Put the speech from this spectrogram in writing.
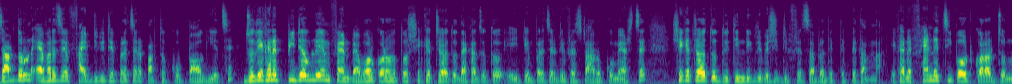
যার দরুন অ্যাভারেজে ফাইভ ডিগ্রি টেম্পারেচারের পার্থক্য পাওয়া গিয়েছে। যদি এখানে পিডব্লিউএম ফ্যান ব্যবহার করা হতো, সেক্ষেত্রে হয়তো দেখা যেত এই টেম্পারেচার ডিফারেন্সটা আরও কমে আসছে। সেক্ষেত্রে হয়তো দুই তিন ডিগ্রি বেশি ডিফারেন্স আমরা দেখতে পেতাম না। এখানে ফ্যানে চিপ আউট করার জন্য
